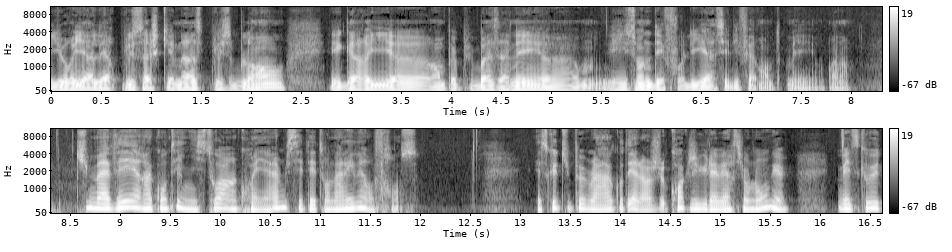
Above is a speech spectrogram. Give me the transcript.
Yuri a l'air plus ashkénaze, plus blanc. Et Gary, un peu plus basané. et ils ont des folies assez différentes. Mais voilà. Tu m'avais raconté une histoire incroyable. C'était ton arrivée en France. Est-ce que tu peux me la raconter? Alors, je crois que j'ai eu la version longue. Mais est-ce que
